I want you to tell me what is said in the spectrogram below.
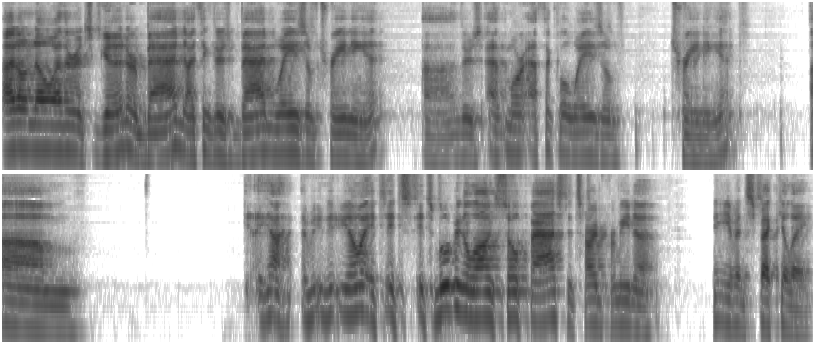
I don't know whether it's good or bad. I think there's bad ways of training it. Uh, there's more ethical ways of training it. Um, yeah, I mean, you know, it's it's it's moving along so fast. It's hard for me to even speculate.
